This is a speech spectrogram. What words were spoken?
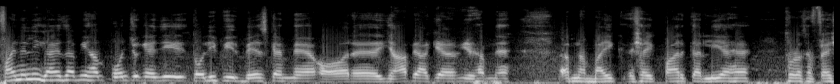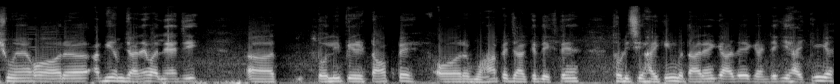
फाइनली गाइस अभी हम पहुँच चुके हैं जी तोली पीर बेस कैंप में और यहाँ पे आके अभी हमने अपना बाइक शाइक पार्क कर लिया है, थोड़ा सा फ्रेश हुए हैं और अभी हम जाने वाले हैं जी तोली पीर टॉप पे और वहाँ पे जाके देखते हैं। थोड़ी सी हाइकिंग बता रहे हैं कि आधे एक घंटे की हाइकिंग है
